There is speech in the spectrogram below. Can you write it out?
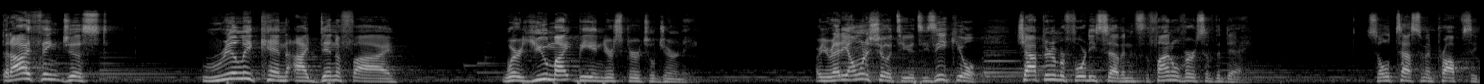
that I think just really can identify where you might be in your spiritual journey. Are you ready? I want to show it to you. It's Ezekiel chapter number 47. It's the final verse of the day. It's Old Testament prophecy.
